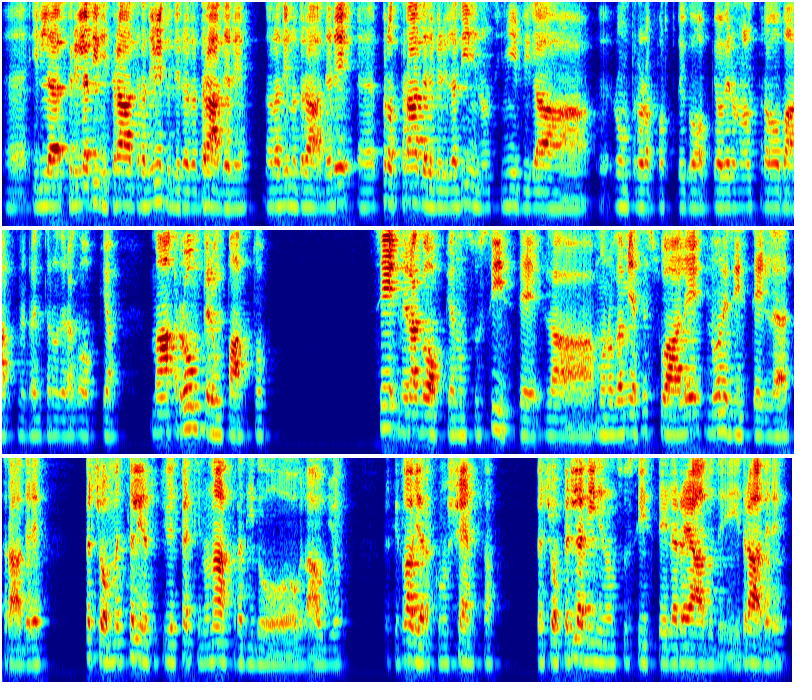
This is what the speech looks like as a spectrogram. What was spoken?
Eh, il- per i latini tra, tradimento deriva da tradere, dal latino tradere, eh, però tradere per i latini non significa eh, rompere un rapporto di coppia, avere un altro partner all'interno della coppia, ma rompere un patto. Se nella coppia non sussiste la monogamia sessuale, non esiste il tradere. Perciò Messalina a tutti gli effetti non ha tradito Claudio, perché Claudio era a conoscenza. Perciò per i latini non sussiste il reato di tradere,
